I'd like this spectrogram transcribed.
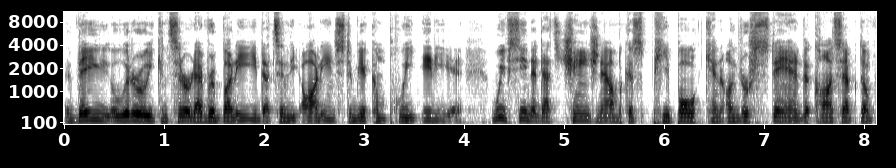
they literally considered everybody that's in the audience to be a complete idiot. We've seen that that's changed now because people can understand the concept of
